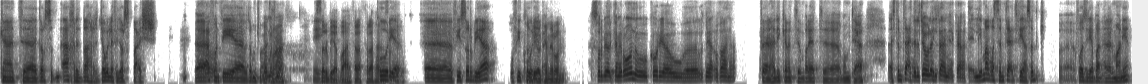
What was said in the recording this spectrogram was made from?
كانت آه، دور صد... آخر ظاهر جوله في دور 16 آه عفوا في آه، دور مجموعات مجموعات إيه. صربيا الظاهر ثلاث ثلاثة كوريا آه في صربيا وفي كوريا صربيا والكاميرون. صربيا والكاميرون وكوريا وغانا فعلا هذه كانت مباريات آه، ممتعة. استمتعت الجولة الثانية كانت. اللي مرة استمتعت فيها صدق فوز اليابان على ألمانيا.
